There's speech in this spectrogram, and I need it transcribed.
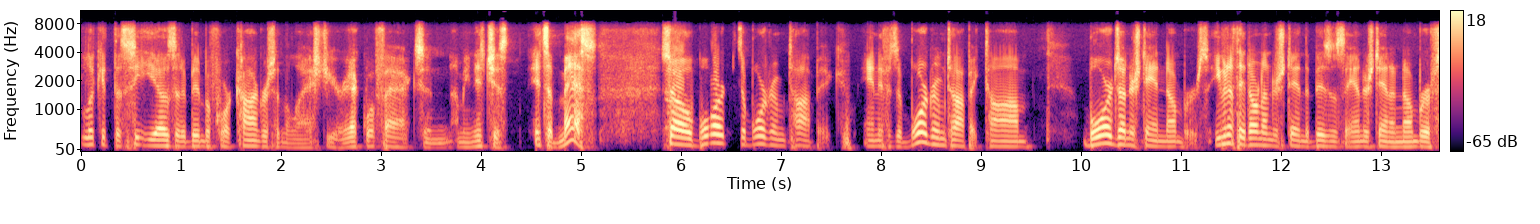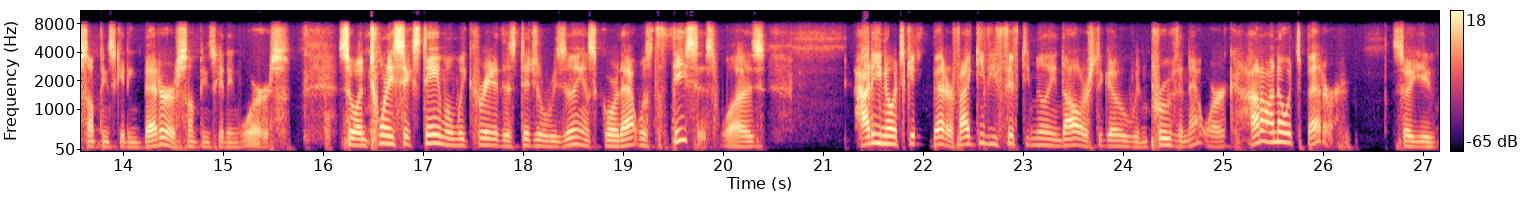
look at the CEOs that have been before Congress in the last year, Equifax, and I mean, it's just it's a mess. So board it's a boardroom topic, and if it's a boardroom topic, Tom, boards understand numbers. Even if they don't understand the business, they understand a number if something's getting better or something's getting worse. So in 2016, when we created this digital resilience score, that was the thesis was how do you know it's getting better? If I give you $50 million to go improve the network, how do I know it's better? So you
